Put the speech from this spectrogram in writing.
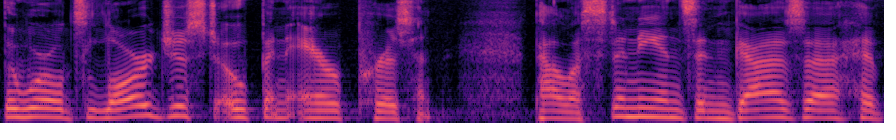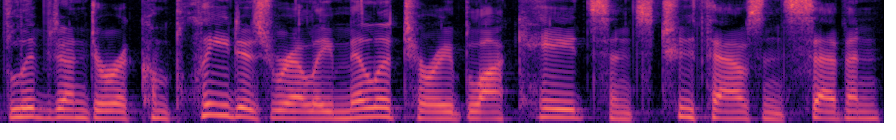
the world's largest open-air prison. Palestinians in Gaza have lived under a complete Israeli military blockade since 2007,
